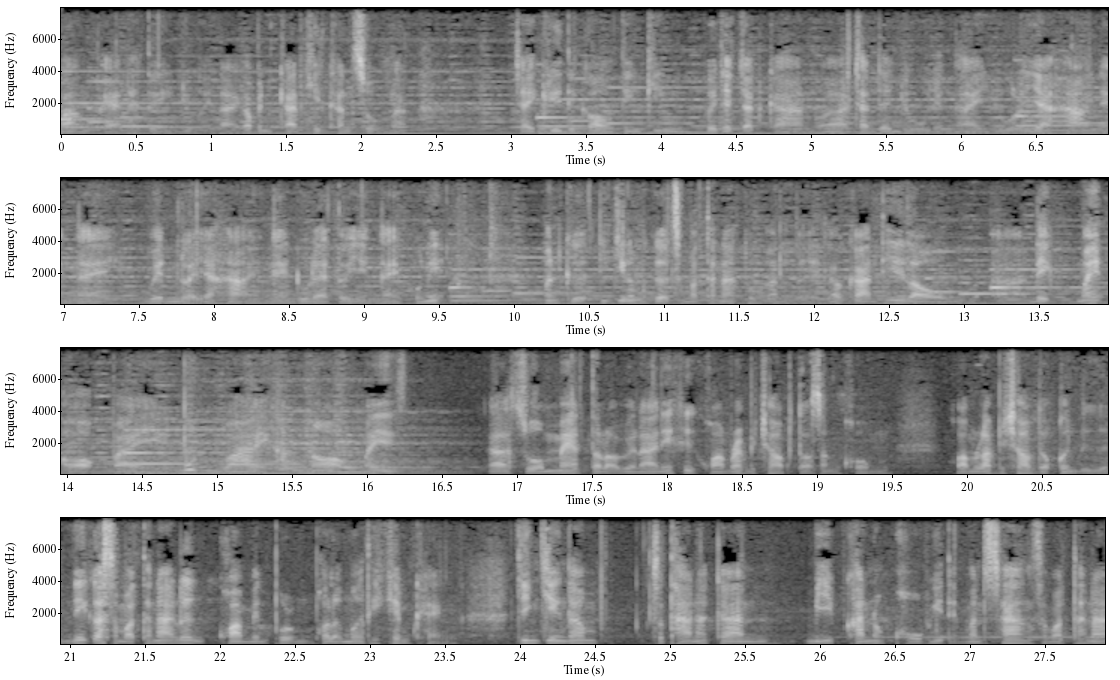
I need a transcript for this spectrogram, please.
วางแผนให้ตัวเองอยู่ให้ได้ ก็เป็นการคิดขั้นสูงนะใช้ critical thinking เพื่อจะจัดการว่าฉันจะอยู่ยังไง อยู่ระยะห่างยังไง เว้นระยะห่างยังไง ดูแลตัวยังไง พวกนี้ มันเกิดจริงๆแล้วมันเกิดสมรรถนะทุกอันเลย แล้วการที่เราเด็กไม่ออกไปวุ่นวายข้างนอก ไม่ สวมแมสก์ตลอดเวลานี่คือความรับผิดชอบต่อสังคม ความรับผิดชอบต่อคนอื่น นี่ก็สมรรถนะเรื่องความเป็นผู้พลเมืองที่เข้มแข็ง จริงๆแล้วสถานการณ์บีบคั้นของโควิดมันสร้างสมรรถนะ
